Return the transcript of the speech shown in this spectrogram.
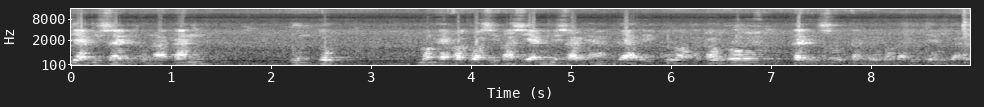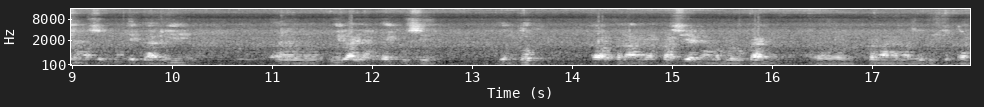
yang bisa digunakan untuk mengevakuasi pasien misalnya dari Pulau Akauro tadi disebutkan oleh Bapak Dirjen juga termasuk mungkin dari uh, wilayah Koikusi untuk uh, penanganan pasien yang memerlukan uh, penanganan lebih cepat.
